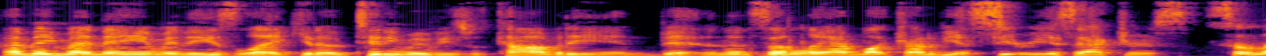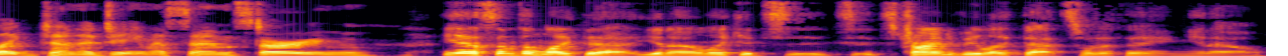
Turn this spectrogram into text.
i made my name in these like you know titty movies with comedy and bit and then suddenly i'm like trying to be a serious actress so like Jenna Jameson starring. yeah something like that you know like it's it's it's trying to be like that sort of thing you know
